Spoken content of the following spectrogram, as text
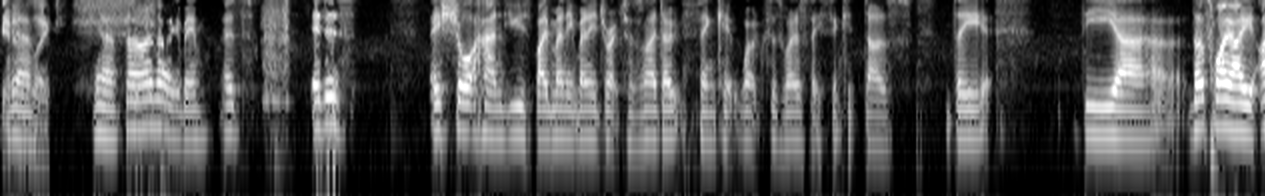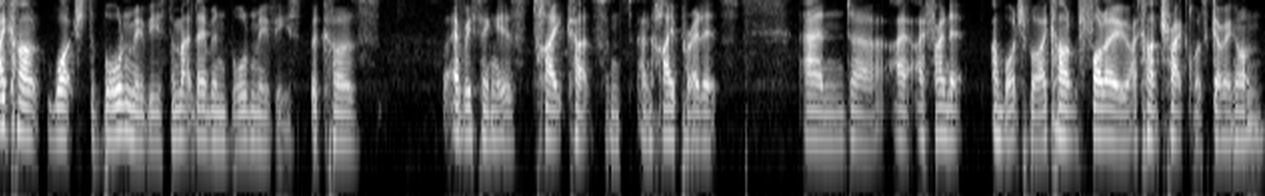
You know, yeah. like yeah, no, I know what you mean. It's it is a shorthand used by many many directors, and I don't think it works as well as they think it does the the uh, that's why I I can't watch the Bourne movies, the Matt Damon Bourne movies, because everything is tight cuts and and hyper edits, and uh, I, I find it unwatchable. I can't follow. I can't track what's going on.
